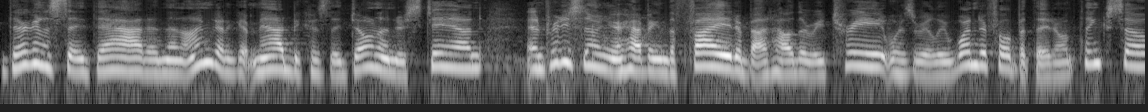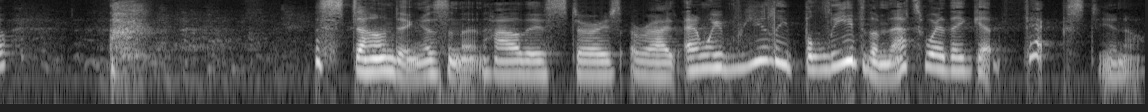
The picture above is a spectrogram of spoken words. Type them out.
they're going to say that, and then I'm going to get mad because they don't understand. And pretty soon you're having the fight about how the retreat was really wonderful, but they don't think so. Astounding, isn't it, how these stories arise? And we really believe them. That's where they get fixed, you know.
